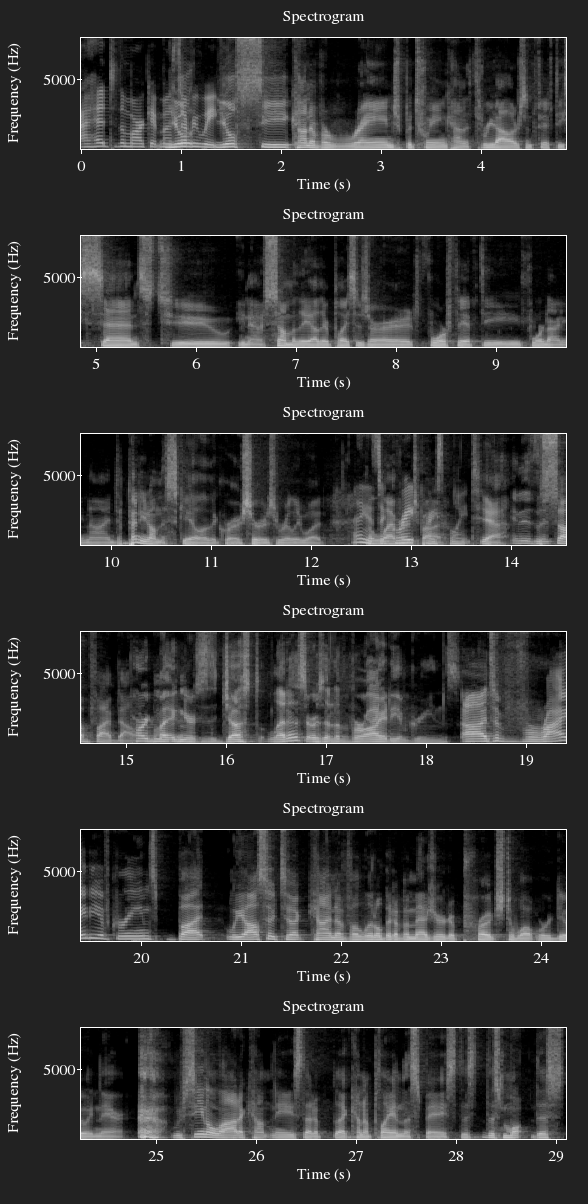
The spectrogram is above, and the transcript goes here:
I, I head to the market most every week. you'll see kind of a range between kind of three dollars and fifty cents to you know some of the other places are at 450 499 depending on the scale of the grocer is really what I think the it's a great leverage price point. yeah And is the it- sub five dollar Pardon my ignorance. Is it just lettuce or is it a variety of greens? Uh, it's a variety of greens, but we also took kind of a little bit of a measured approach to what we're doing there. We've seen a lot of companies that, are, that kind of play in the space. This this mo- this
